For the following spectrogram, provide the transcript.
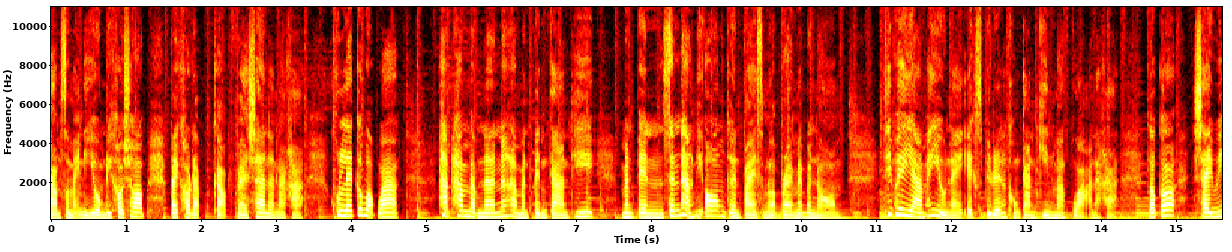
ตามสมัยนิยมที่เขาชอบไป collab กับแฟชั่นอะนะคะ คุณเล็กก็บอกว่าหากทำแบบนั้นนะคะมันเป็นการที่มันเป็นเส้นทางที่อ้อมเกินไปสำหรับแบรนด์แม่ประนอม ที่พยายามให้อยู่ใน experience ของการกินมากกว่านะคะ แล้วก็ใช้วิ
